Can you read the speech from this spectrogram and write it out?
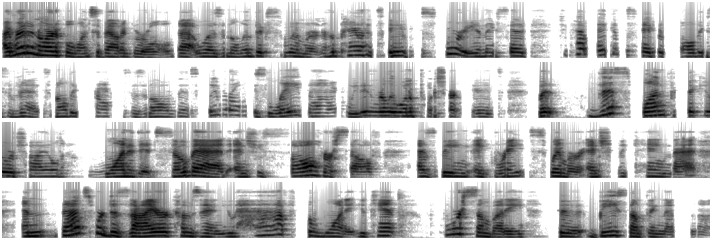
I read an article once about a girl that was an Olympic swimmer, and her parents gave the story, and they said she kept making mistakes with all these events and all these practices and all of this. We were always laid back. We didn't really want to push our kids, but this one particular child wanted it so bad, and she saw herself as being a great swimmer, and she became that. And that's where desire comes in. You have to want it. You can't force somebody to be something that's not,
